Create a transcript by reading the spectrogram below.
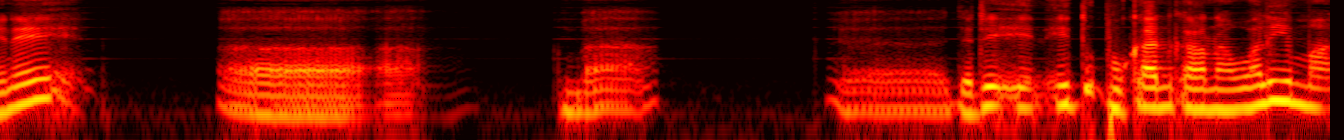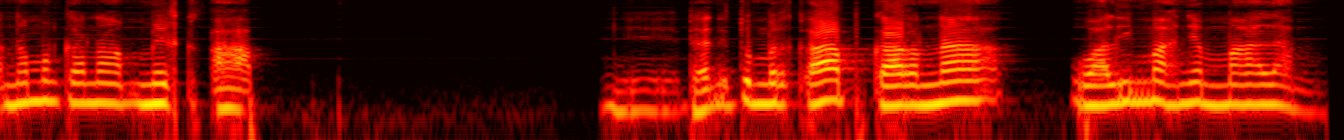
ini uh, Mbak Ya, jadi itu bukan karena walimah, namun karena make up. Dan itu make up karena walimahnya malam.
